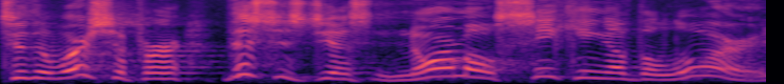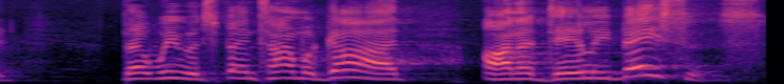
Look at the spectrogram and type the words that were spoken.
To the worshiper, this is just normal seeking of the Lord that we would spend time with God on a daily basis.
